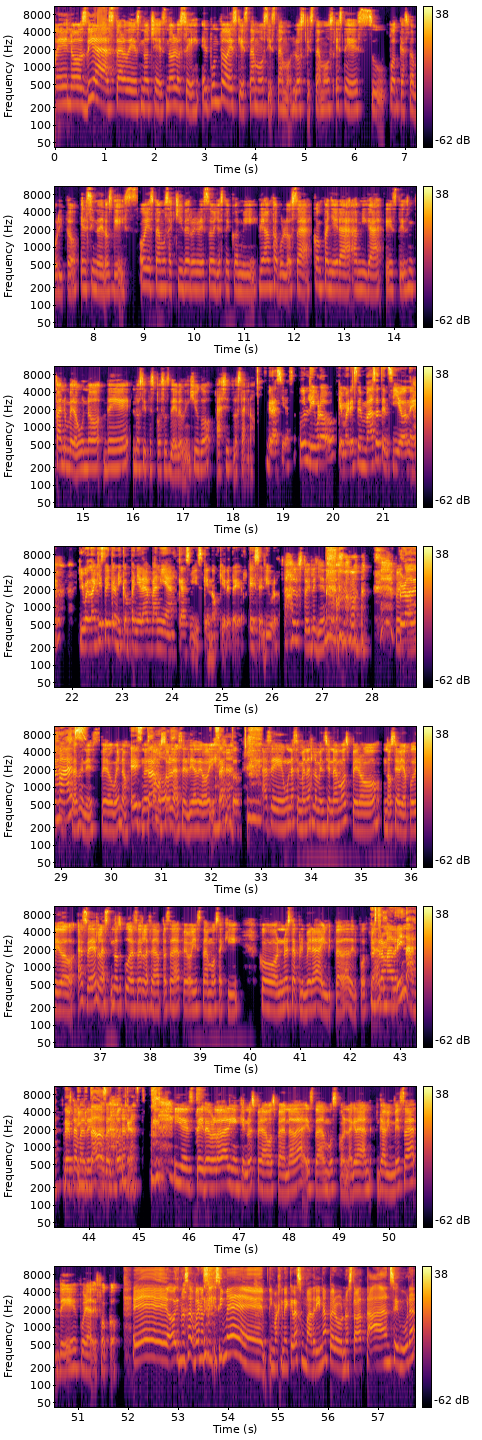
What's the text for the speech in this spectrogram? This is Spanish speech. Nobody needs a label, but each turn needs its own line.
Buenos días, tardes, noches, no lo sé. El punto es que estamos y estamos los que estamos. Este es su podcast favorito, El cine de los gays. Hoy estamos aquí de regreso. Yo estoy con mi gran fabulosa compañera, amiga, este fan número uno de Los siete esposos de Evelyn Hugo, Ashit Lozano.
Gracias. Un libro que merece más atención, ¿eh? Y bueno, aquí estoy con mi compañera Vania Casvis, que no quiere leer ese libro.
Ah, lo estoy leyendo.
Pero, además...
Exámenes. Pero bueno, no estamos solas el día de hoy.
Exacto.
Hace unas semanas lo mencionamos, pero no se había podido hacer, no se pudo hacer la semana pasada, pero hoy estamos aquí con nuestra primera invitada del podcast.
Nuestra madrina de nuestra invitados del podcast.
y este, de verdad alguien que no esperábamos para nada, estábamos con la gran Gaby Mesa de Fuera de Foco.
Eh, no, bueno, sí, sí me imaginé que era su madrina, pero no estaba tan segura.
